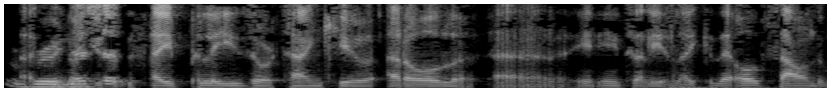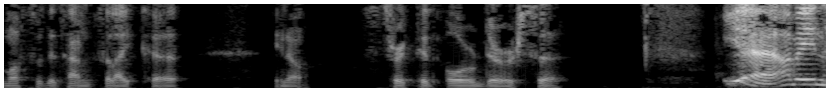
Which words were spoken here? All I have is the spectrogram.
rudeness. Like used to say please or thank you at all, uh, in Italy. Like they all sound most of the time it's like, uh, you know, stricted orders. Yeah, I mean,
